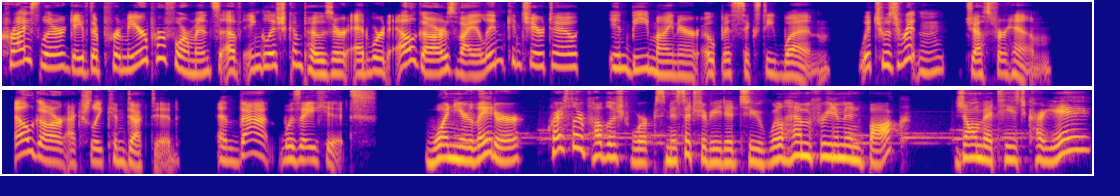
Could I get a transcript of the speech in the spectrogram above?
Kreisler gave the premiere performance of English composer Edward Elgar's violin concerto in B minor, opus 61 which was written just for him. Elgar actually conducted, and that was a hit. One year later, Kreisler published works misattributed to Wilhelm Friedemann Bach, Jean Baptiste Cartier,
